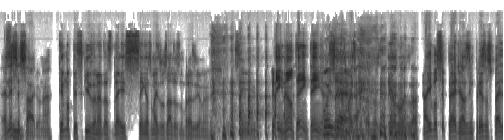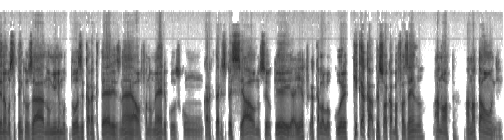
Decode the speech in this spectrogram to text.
é Sim. necessário, né? Tem uma pesquisa, né, das 10 senhas mais usadas no Brasil, né? Assim, tem, não, tem, tem. Pois é. Mais, aí você pede, as empresas pedem, não, você tem que usar no mínimo 12 caracteres, né, alfanuméricos com caractere especial, não sei o quê, aí fica aquela loucura. O que, que a pessoa acaba fazendo? Anota. Anota onde?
